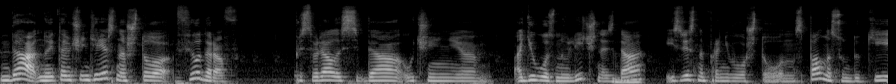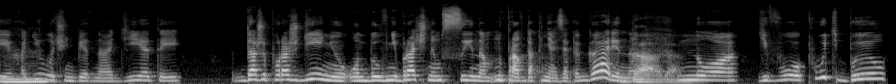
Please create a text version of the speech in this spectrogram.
Да, но это очень интересно, что Федоров представлял из себя очень э, одиозную личность, да. Известно про него, что он спал на сундуке, Мгм. ходил очень бедно одетый. Даже по рождению он был внебрачным сыном, ну, правда, князя Гагарина, Да, да. но его путь был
